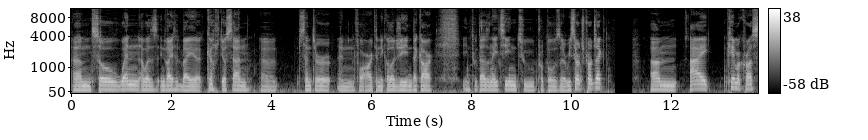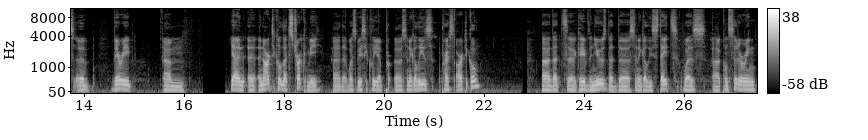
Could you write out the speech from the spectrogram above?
Um, so when I was invited by uh, Kurt uh, Center and for Art and Ecology in Dakar in 2018 to propose a research project, um, I came across a very um, yeah an, an article that struck me uh, that was basically a, pr- a Senegalese press article uh, that uh, gave the news that the Senegalese state was uh, considering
